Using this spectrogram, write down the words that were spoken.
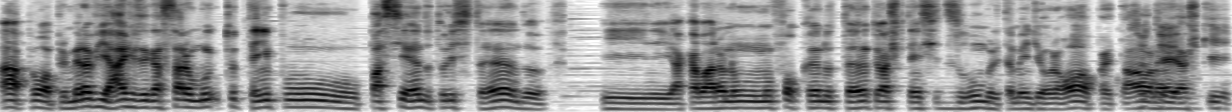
ah, pô, a primeira viagem eles gastaram muito tempo passeando, turistando e acabaram não, não focando tanto, eu acho que tem esse deslumbre também de Europa e tal, né, certeza. eu acho que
